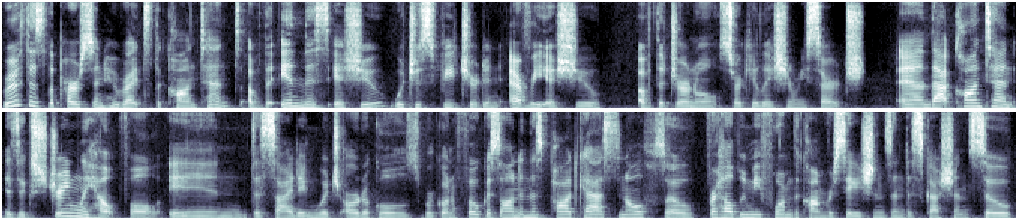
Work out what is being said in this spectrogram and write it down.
Ruth is the person who writes the content of the In This issue, which is featured in every issue of the journal Circulation Research. And that content is extremely helpful in deciding which articles we're going to focus on in this podcast and also for helping me form the conversations and discussions. So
